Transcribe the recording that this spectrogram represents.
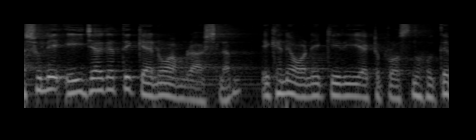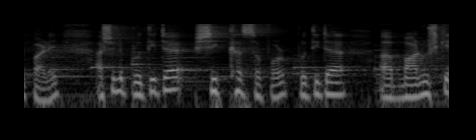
আসলে এই জায়গাতে কেন আমরা আসলাম? এখানে অনেকেরই একটা প্রশ্ন হতে পারে। আসলে প্রতিটা শিক্ষা সফর, প্রতিটা মানুষকে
